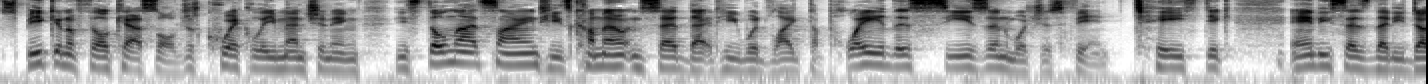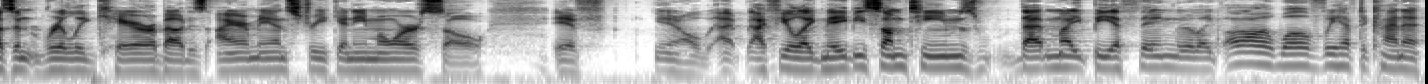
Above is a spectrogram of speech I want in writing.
Speaking of Phil Kessel, just quickly mentioning he's still not signed. He's come out and said that he would like to play this season, which is fantastic. And he says that he doesn't really care about his Ironman streak anymore. So if you know, I, I feel like maybe some teams that might be a thing. They're like, oh, well, if we have to kind of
